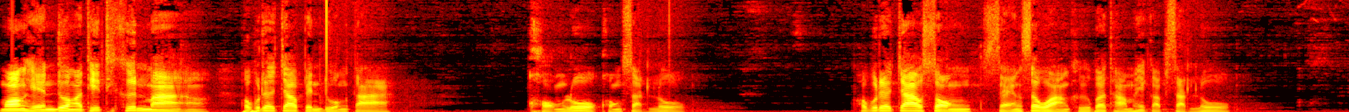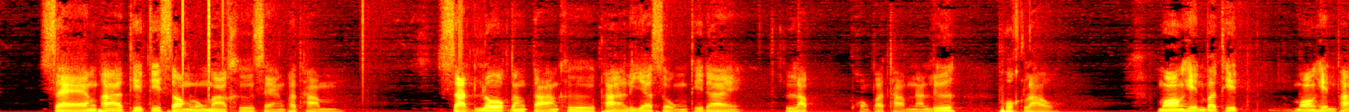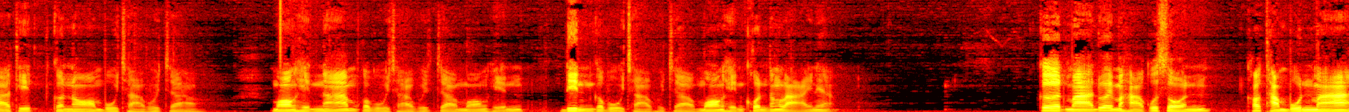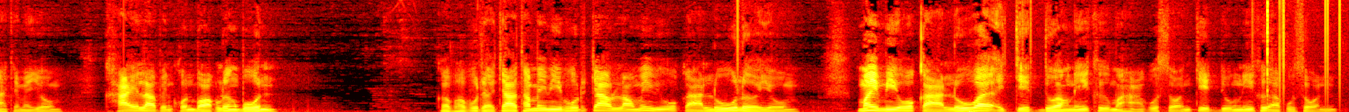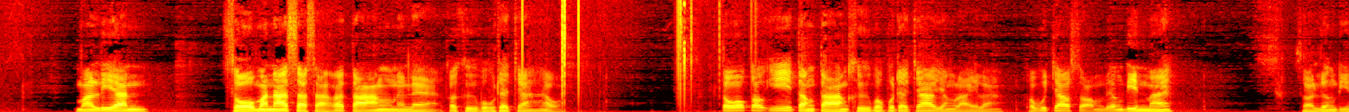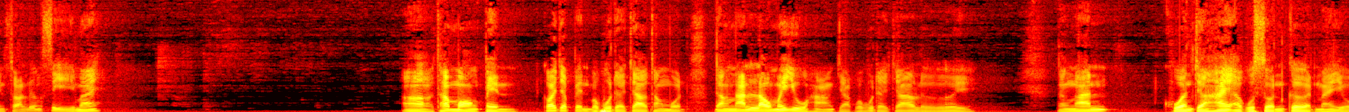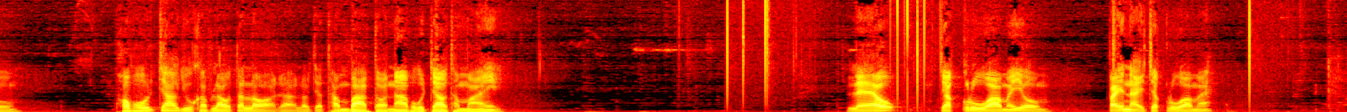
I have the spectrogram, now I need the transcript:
มองเห็นดวงอาทิตย์ที่ขึ้นมาอ่าพระพุทธเจ้าเป็นดวงตาของโลกของสัตว์โลก พระพุทธเจ้าส่องแสงสว่างคือพระธรรมให้กับสัตว์โลก แสงพระอาทิตย์ที่ส่องลงมาคือแสงพระธรรม สัตว์โลกต่างๆ คือพระอริยสงฆ์ที่ได้รับของพระธรรมนั้นหรือพวกเรา มองเห็นพระอาทิตย์มองเห็นพระอาทิตย์ก็น้อมบูชาพระเจ้า มองเห็นน้ำก็บูชาพระเจ้า มองเห็นดินก็บูชาพระเจ้า มองเห็นคนทั้งหลายเนี่ย เกิดมาด้วยมหากุศลเขาทำบุญมาใช่ไหมโยม ใครเราเป็นคนบอกเรื่องบุญ ก็พระพุทธเจ้าถ้าไม่มีพระพุทธเจ้า เราไม่มีโอกาสรู้เลยโยม ไม่มีโอกาสรู้ว่าไอ้จิตดวงนี้คือมหากุศลจิตดวงนี้คืออกุศล มาเรียนโสมนัสสากตังนั่นแหละ ก็คือพระพุทธเจ้า โต๊ะเก้าอี้ต่าง ๆ คือพระพุทธเจ้าอย่างไรล่ะ พระพุทธเจ้าสอนเรื่องดินไหมสอนเรื่องดินสอนเรื่องสีไหมอ่าถ้ามองเป็น ก็จะเป็นพระพุทธเจ้าทั้งหมด ดังนั้นเราไม่อยู่ห่างจากพระพุทธเจ้าเลย ดังนั้นควรจะให้อกุศลเกิดไหมโยมเพราะพระพุทธเจ้าอยู่กับเราตลอดอะเราจะทำบาปต่อหน้าพระพุทธเจ้าทำไม แล้วจะกลัวไหมโยม ไปไหนจะกลัวไหม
